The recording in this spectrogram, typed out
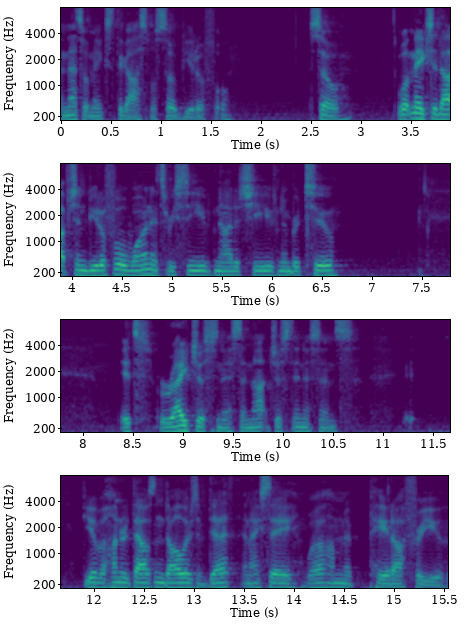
And that's what makes the gospel so beautiful. So, what makes adoption beautiful? One, it's received, not achieved. Number two, it's righteousness and not just innocence. If you have $100,000 of debt and I say, well, I'm going to pay it off for you,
